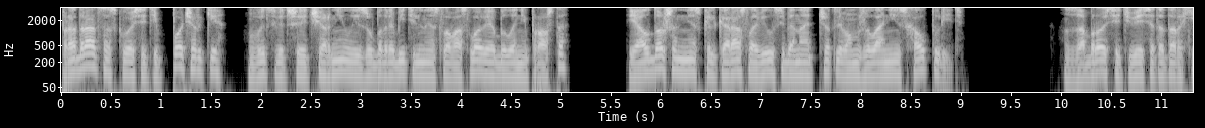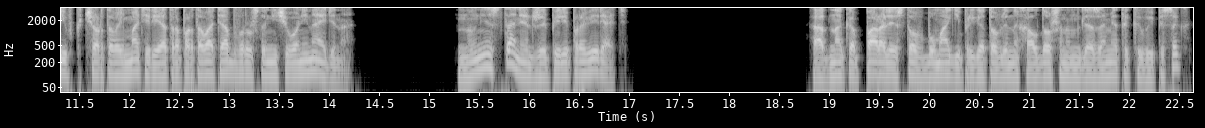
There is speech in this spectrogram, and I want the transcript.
Продраться сквозь эти почерки, выцветшие чернила и зубодробительные словословия было непросто, и Алдошин несколько раз ловил себя на отчетливом желании схалтурить. Забросить весь этот архив к чертовой матери и отрапортовать Абвару, что ничего не найдено. Ну не станет же перепроверять. Однако пара листов бумаги, приготовленных Алдошиным для заметок и выписок,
